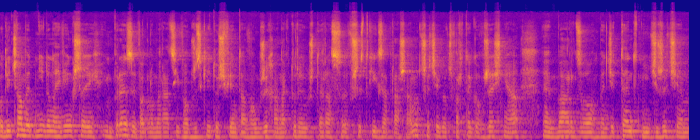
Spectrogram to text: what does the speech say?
Odliczamy dni do największej imprezy w aglomeracji wałbrzyskiej, do święta Wałbrzycha, na które już teraz wszystkich zapraszam. 3-4 września e, bardzo będzie tętnić życiem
